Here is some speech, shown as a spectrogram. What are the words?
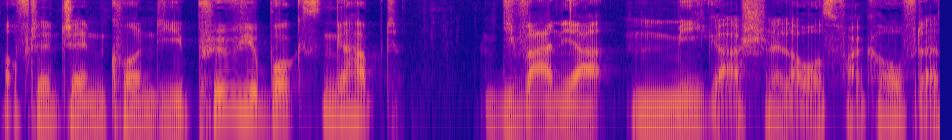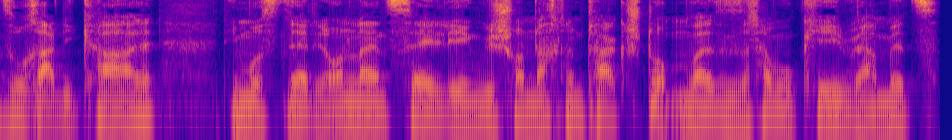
auf der Gen Con die Preview-Boxen gehabt. Die waren ja mega schnell ausverkauft, also radikal. Die mussten ja den Online-Sale irgendwie schon nach einem Tag stoppen, weil sie gesagt haben, okay, wir haben jetzt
